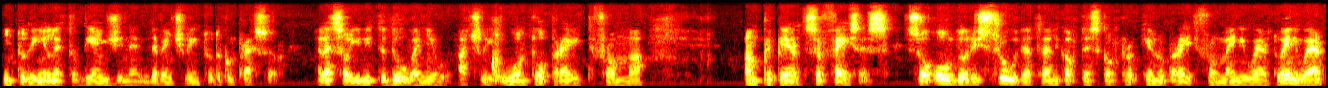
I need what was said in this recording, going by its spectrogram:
into the inlet of the engine and eventually into the compressor. And that's all you need to do when you actually want to operate from uh, unprepared surfaces. So although it is true that helicopters can operate from anywhere to anywhere,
